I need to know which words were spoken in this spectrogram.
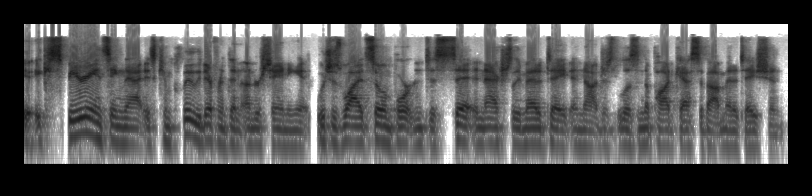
experiencing that is completely different than understanding it which is why it's so important to sit and actually meditate and not just listen to podcasts about meditation.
